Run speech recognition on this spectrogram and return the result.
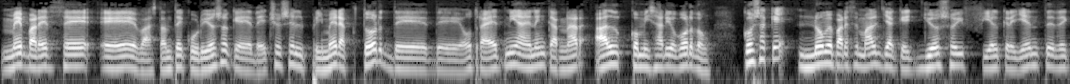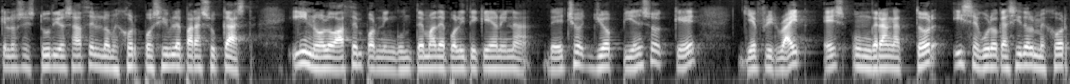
me parece eh, bastante curioso que de hecho es el primer actor de, de otra etnia en encarnar al comisario Gordon. Cosa que no me parece mal ya que yo soy fiel creyente de que los estudios hacen lo mejor posible para su cast y no lo hacen por ningún tema de politiqueo ni nada. De hecho, yo pienso que Jeffrey Wright es un gran actor y seguro que ha sido el mejor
